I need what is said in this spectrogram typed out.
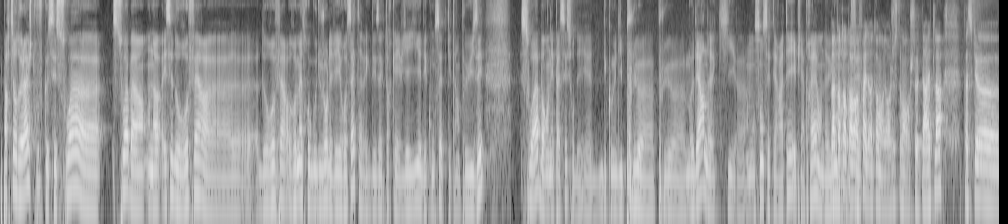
À partir de là, je trouve que c'est soit, euh, soit bah, on a essayé de refaire, euh, de refaire, remettre au goût du jour les vieilles recettes avec des acteurs qui avaient vieilli et des concepts qui étaient un peu usés. Soit bah, on est passé sur des, des comédies plus, euh, plus euh, modernes qui, à mon sens, étaient ratées. Et puis après, on a eu. Bah, attends, attends, fait- Fred, attends, alors justement, je te t'arrête là, parce que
